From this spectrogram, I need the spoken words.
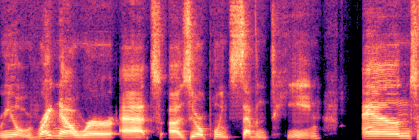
You know, right now we're at uh, 0.17, and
